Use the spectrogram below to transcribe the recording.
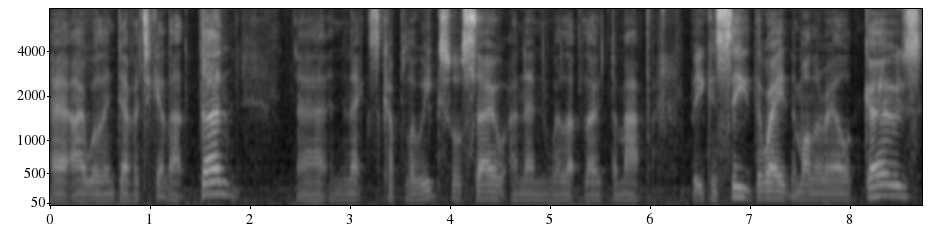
Uh, I will endeavour to get that done uh, in the next couple of weeks or so and then we'll upload the map. But you can see the way the monorail goes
